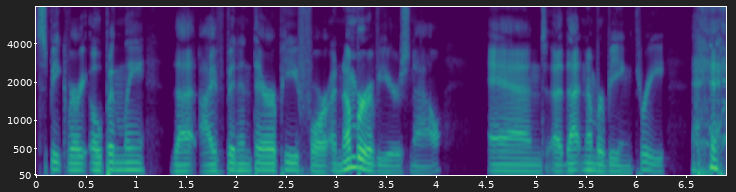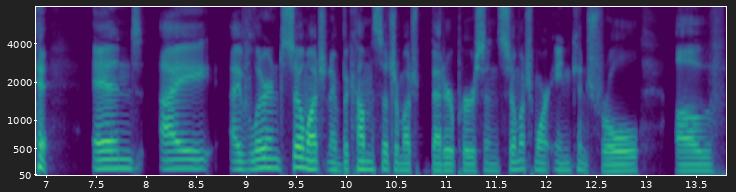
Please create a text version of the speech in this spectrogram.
speak very openly that I've been in therapy for a number of years now, and uh, that number being three. and I I've learned so much, and I've become such a much better person, so much more in control of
